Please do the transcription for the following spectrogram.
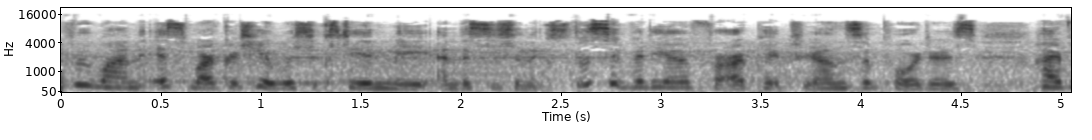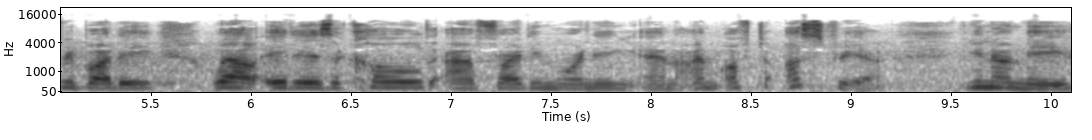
everyone, it's Margaret here with 60andMe and this is an exclusive video for our Patreon supporters. Hi everybody. Well, it is a cold uh, Friday morning and I'm off to Austria. You know me,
